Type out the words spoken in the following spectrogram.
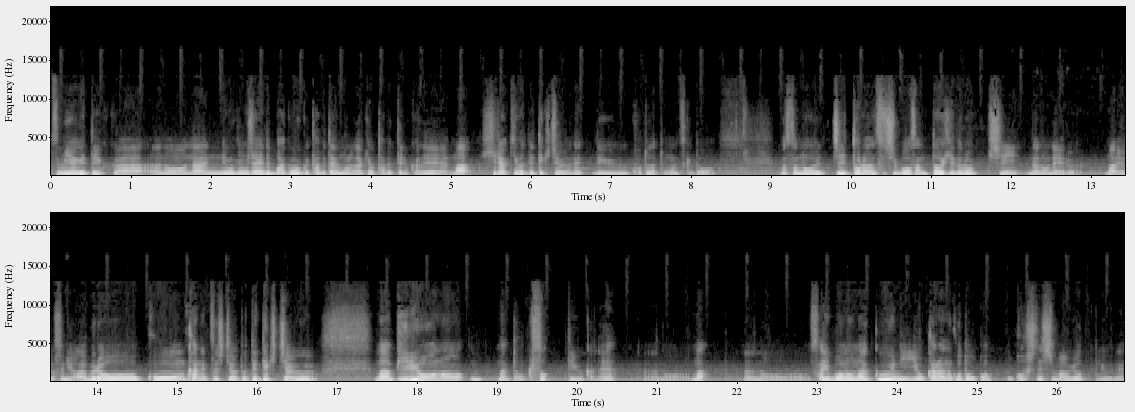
積み上げていくかあの何にも気にしないでバクバク食べたいものだけを食べてるかでまあ開きは出てきちゃうよねっていうことだと思うんですけど、まあ、そのうちトランス脂肪酸とヒドロキシナノネール。まあ要するに油を高温加熱しちゃうと出てきちゃうまあ微量の、まあ、毒素っていうかね。あのまああの細胞の膜によからぬことを起こしてしまうよっていうね。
